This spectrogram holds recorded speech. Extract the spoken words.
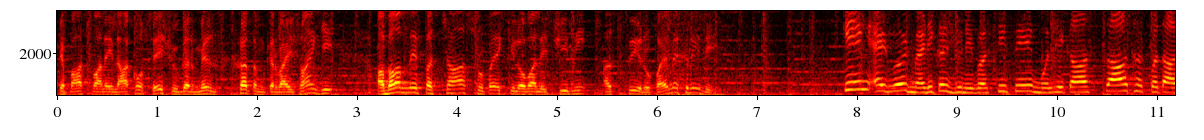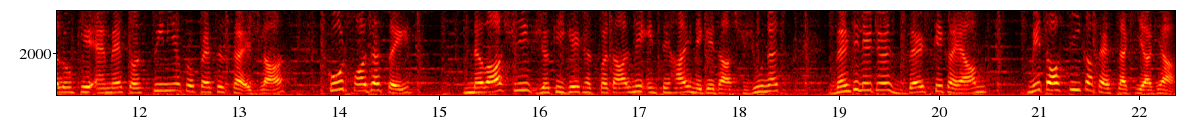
के पास वाले इलाकों से शुगर मिल्स खत्म करवाई जाएँगी। अवाम ने पचास रुपए किलो वाली चीनी अस्सी रुपए में खरीदी। किंग एडवर्ड मेडिकल यूनिवर्सिटी से मुल्हिका सात अस्पतालों के एमएस और सीनियर प्रोफेसर का इजलास, कोट फौजा सईद, नवाज़ शरीफ जकी गेट अस्पताल में इंतहाई निगहदाश्त यूनिट, वेंटिलेटर्स, बेड्स के कयाम, में तोसी का फैसला किया गया।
